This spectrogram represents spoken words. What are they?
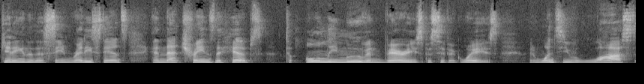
getting into the same ready stance, and that trains the hips to only move in very specific ways. And once you've lost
